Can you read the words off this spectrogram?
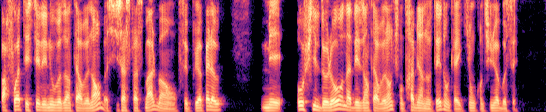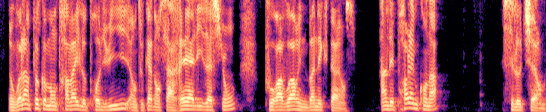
parfois tester des nouveaux intervenants. Bah, si ça se passe mal, bah, on fait plus appel à eux. Mais au fil de l'eau, on a des intervenants qui sont très bien notés, donc avec qui on continue à bosser. Donc voilà un peu comment on travaille le produit, en tout cas dans sa réalisation, pour avoir une bonne expérience. Un des problèmes qu'on a, c'est le churn.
